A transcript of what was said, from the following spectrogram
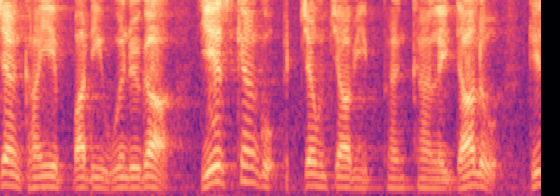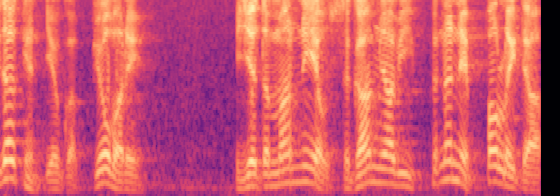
ကြန့်ခိုင်ရေးပါတီဝင်တွေကရဲစခန်းကိုအကြောင်းကြားပြီးဖမ်းခံလိုက်တာလို့ဒေသခံတယောက်ကပြောပါတယ်။အယက်သမားနှစ်ယောက်စကားများပြီးဖက်နဲ့ပေါက်လိုက်တာ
